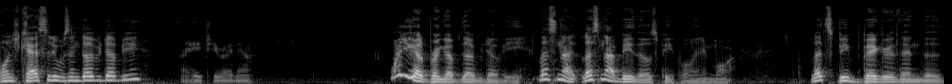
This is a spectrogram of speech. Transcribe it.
Orange Cassidy was in WWE. I hate you right now. Why you got to bring up WWE? Let's not let's not be those people anymore. Let's be bigger than the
